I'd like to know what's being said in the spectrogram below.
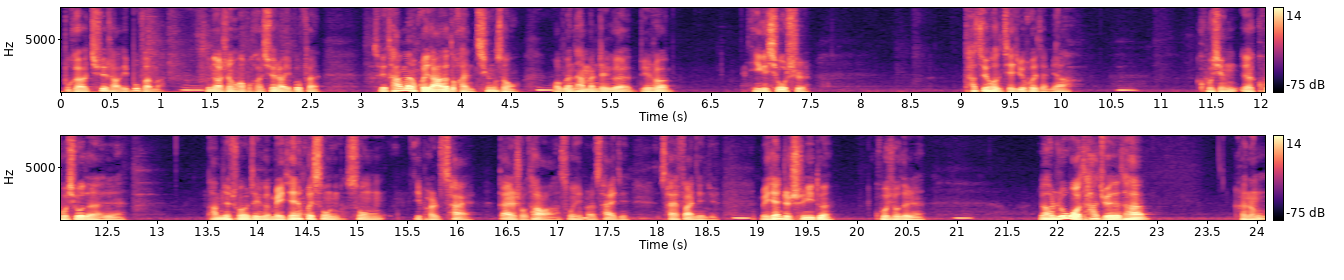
不可缺少的一部分嘛，嗯宗教生活不可缺少一部分，所以他们回答的都很轻松。嗯我问他们这个，比如说一个修士，他最后的结局会怎么样？嗯苦行呃苦修的人，他们就说这个每天会送送一盆菜，戴着手套啊，送一盆菜进菜饭进去，嗯每天只吃一顿。苦修的人，嗯然后如果他觉得他可能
